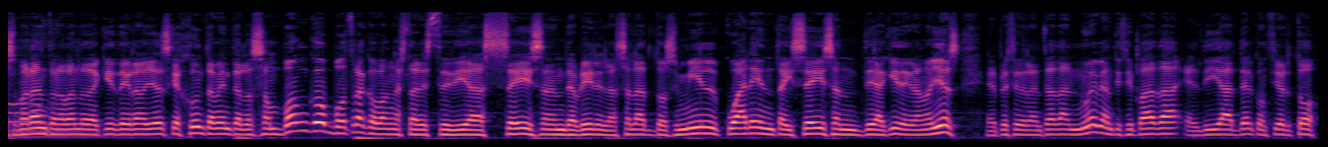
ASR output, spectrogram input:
Los Maranto, una banda de aquí de Granollers que juntamente a los Zambongo Botraco van a estar este día 6 de abril en la sala 2046 de aquí de Granollers. El precio de la entrada 9 anticipada, el día del concierto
